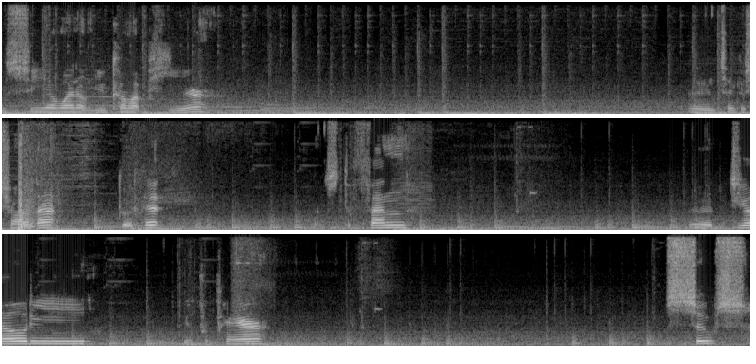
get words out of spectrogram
Lucia, why don't you come up here? And take a shot at that. Good hit. Let's defend. Uh, Jody, you prepare. Seuss.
